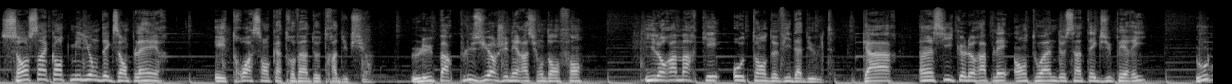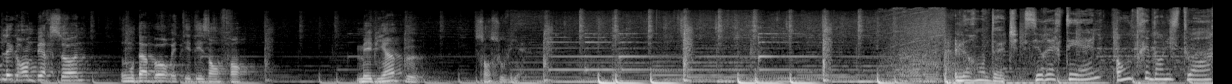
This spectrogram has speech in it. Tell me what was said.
150 millions d'exemplaires et 382 traductions. Lu par plusieurs générations d'enfants, il aura marqué autant de vies d'adultes. Car, ainsi que le rappelait Antoine de Saint-Exupéry, Toutes les grandes personnes ont d'abord été des enfants. Mais bien peu s'en souviennent. Laurent Deutsch sur RTL, entrée dans l'histoire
